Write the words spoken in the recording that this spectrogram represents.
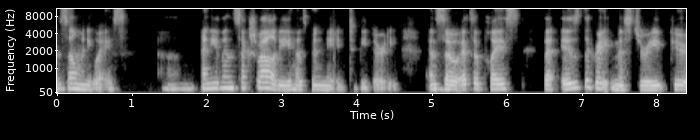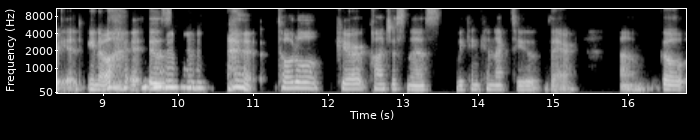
in so many ways um, and even sexuality has been made to be dirty and so mm-hmm. it's a place that is the great mystery period you know it is total pure consciousness we can connect to there um, go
